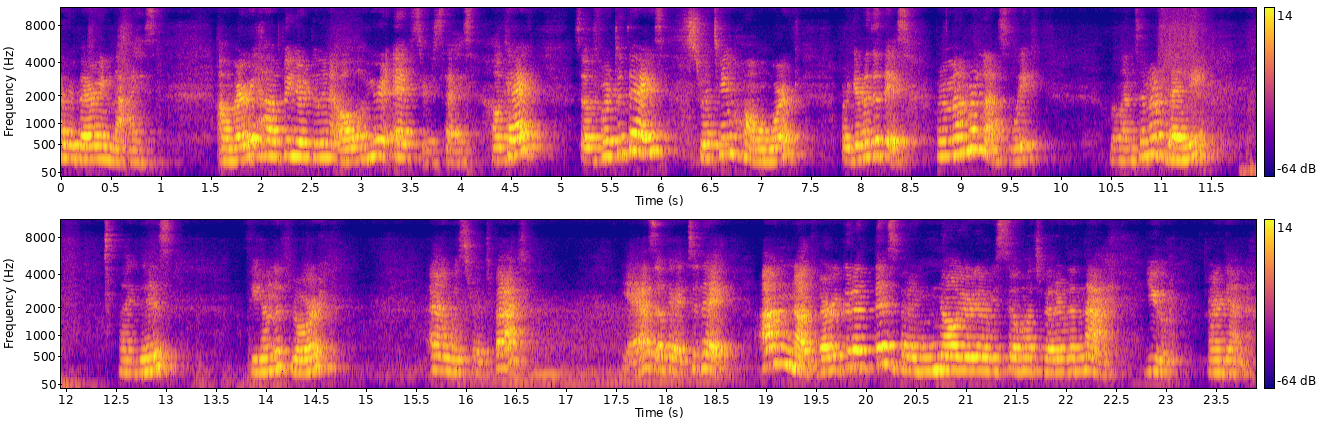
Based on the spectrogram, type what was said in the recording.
Very, very, nice. I'm very happy you're doing all of your exercise, okay? So for today's stretching homework, we're gonna do this. Remember last week, we went on our belly, like this, feet on the floor, and we stretch back. Yes, okay, today, I'm not very good at this, but I know you're gonna be so much better than that. You are gonna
